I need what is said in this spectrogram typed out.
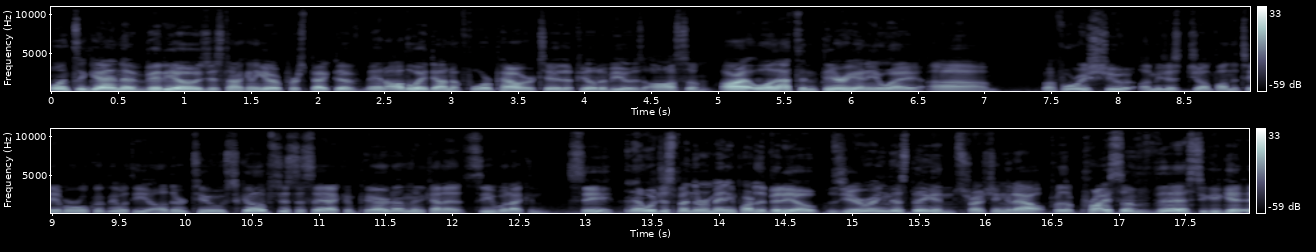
Once again, the video is just not going to give a perspective. Man, all the way down to four power too. The field of view is awesome. All right, well, that's in theory anyway. Um, before we shoot, let me just jump on the table real quickly with the other two scopes just to say I compared them and kind of see what I can see. And then we'll just spend the remaining part of the video zeroing this thing and stretching it out. For the price of this, you could get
